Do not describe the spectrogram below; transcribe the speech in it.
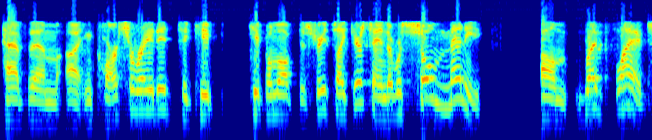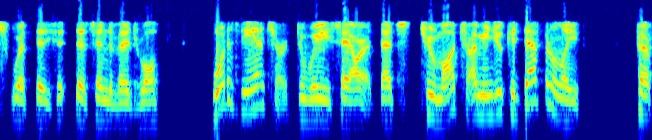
have them uh, incarcerated to keep keep them off the streets? Like you're saying, there were so many um, red flags with this this individual. What is the answer? Do we say, all right, that's too much? I mean, you could definitely pre-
